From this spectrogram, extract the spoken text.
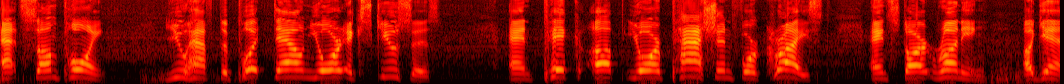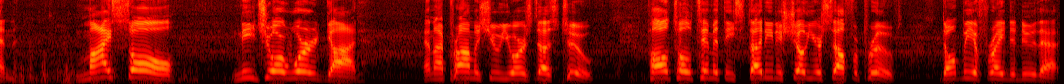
At some point, you have to put down your excuses and pick up your passion for Christ and start running again. My soul needs your word, God, and I promise you yours does too. Paul told Timothy, study to show yourself approved. Don't be afraid to do that.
